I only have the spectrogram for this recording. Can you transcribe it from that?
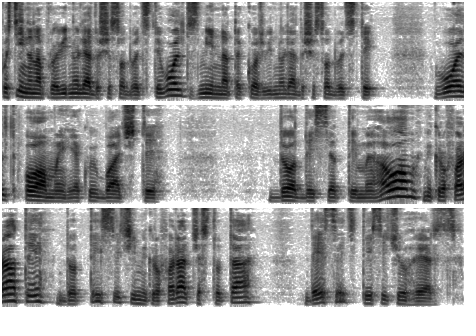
Постійна напруга від 0 до 620 вольт. Змінна також від 0 до 620 вольт. Оми, як ви бачите, до 10 мегаом. Мікрофарати до 1000 мікрофарад, частота 10 тисяч Гц.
